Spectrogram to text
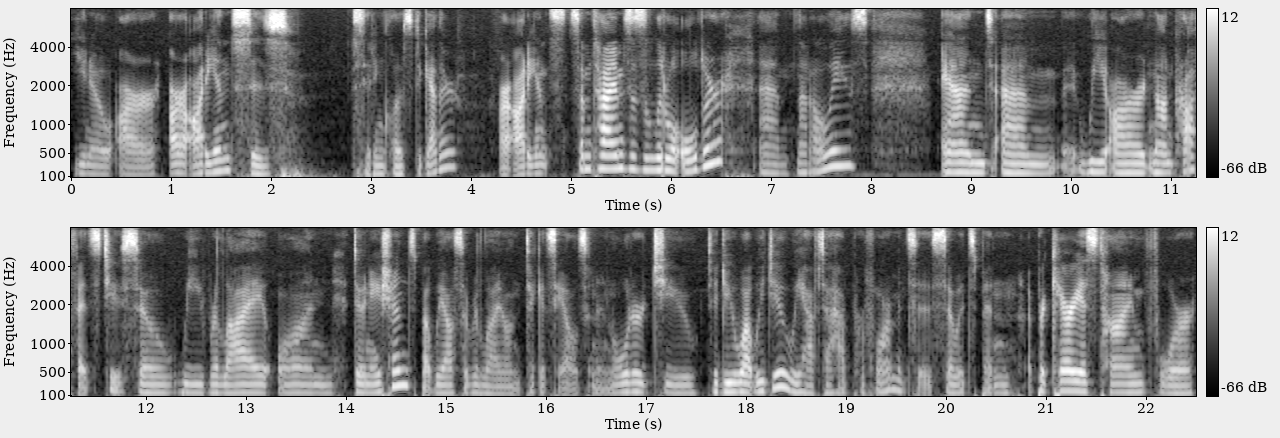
You know, our our audience is sitting close together. Our audience sometimes is a little older, um, not always. And um, we are nonprofits too, so we rely on donations, but we also rely on ticket sales. And in order to to do what we do, we have to have performances. So it's been a precarious time for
